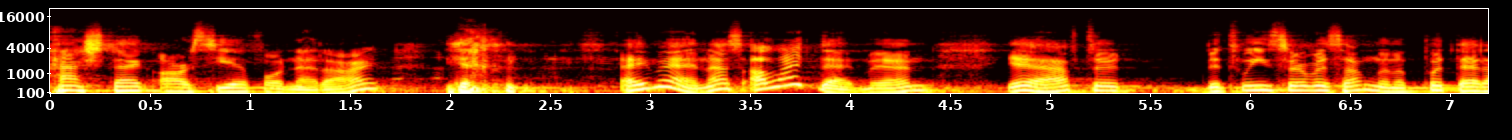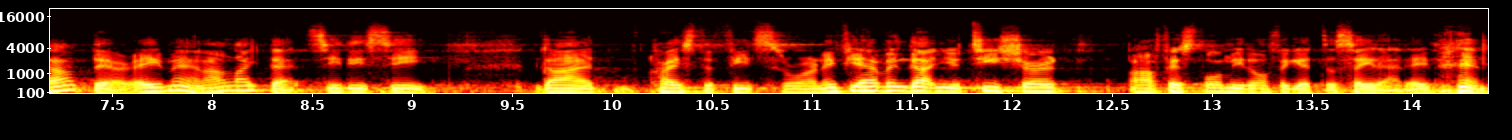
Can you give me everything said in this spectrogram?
hashtag RCF on that. All right. Yeah. Amen. That's I like that, man. Yeah. After between service, I'm to put that out there. Amen. I like that. CDC. God, Christ defeats Corona. If you haven't gotten your T-shirt, office told me don't forget to say that. Amen.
